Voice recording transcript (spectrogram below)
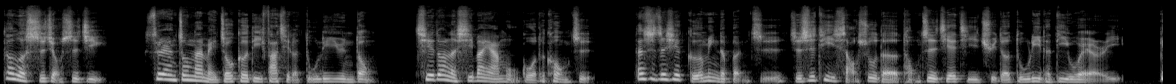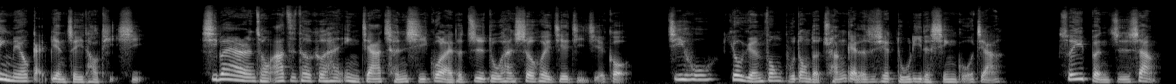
到了十九世纪，虽然中南美洲各地发起了独立运动，切断了西班牙母国的控制，但是这些革命的本质只是替少数的统治阶级取得独立的地位而已。并没有改变这一套体系。西班牙人从阿兹特克和印加承袭过来的制度和社会阶级结构，几乎又原封不动地传给了这些独立的新国家。所以本质上，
